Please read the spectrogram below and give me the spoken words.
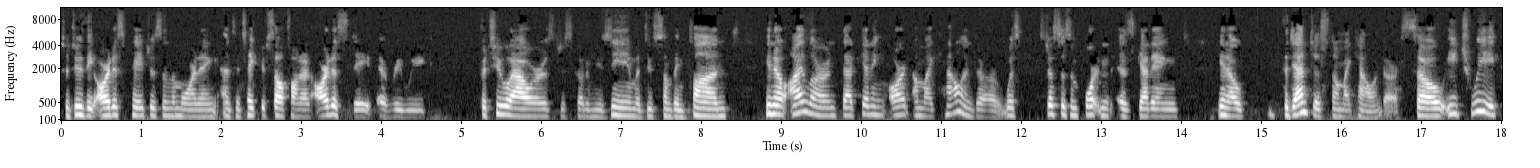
to do the artist pages in the morning and to take yourself on an artist date every week for two hours, just go to a museum and do something fun. You know, I learned that getting art on my calendar was just as important as getting, you know, the dentist on my calendar. So each week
